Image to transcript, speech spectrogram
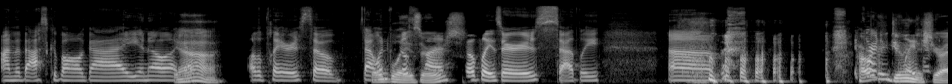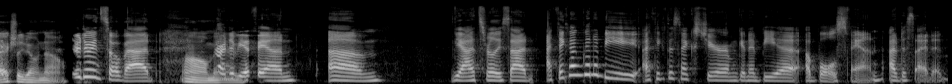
I'm a basketball guy, you know, like yeah. all the players. So that Go one feels fun. Blazers. Go Blazers, sadly. Um, How are they doing this year? I actually don't know. they're doing so bad. Oh man. hard to be a fan. Um, yeah, it's really sad. I think I'm gonna be. I think this next year I'm gonna be a, a Bulls fan. I've decided.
